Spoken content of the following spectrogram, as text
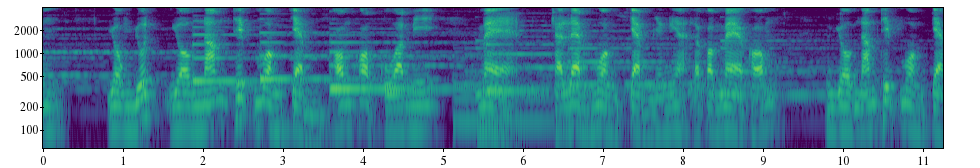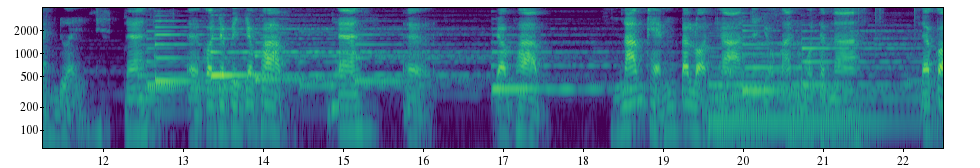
ม ยงยุทธโยมน้ำทิพย์ม่วงแจ่มพร้อมครอบครัวมีแม่ ชะแลมม่วงแจ่มอย่างเงี้ยแล้วก็แม่ของโยมน้ำทิพย์ม่วงแจ่มด้วยนะเออก็จะเป็นเจ้าภาพนะเออเจ้าภาพน้ำแข็งตลอดงานนะโยมอนุโมทนา แล้วก็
